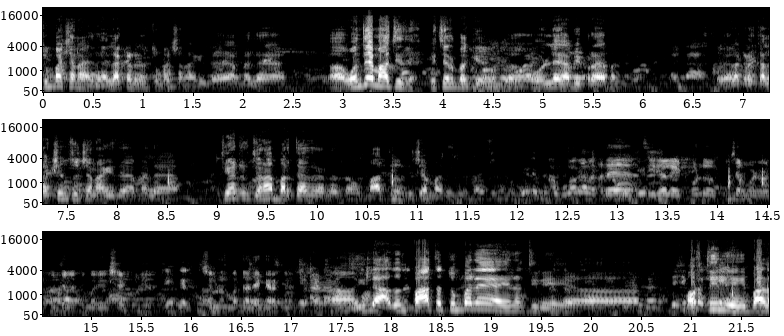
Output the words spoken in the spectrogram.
ತುಂಬಾ ಚೆನ್ನಾಗಿದೆ ಎಲ್ಲ ಕಡೆ ತುಂಬಾ ಚೆನ್ನಾಗಿದೆ. ಆಮೇಲೆ ಒಂದೇ ಮಾತಿದೆ ಪಿಕ್ಚರ್ ಬಗ್ಗೆ ಒಂದು ಒಳ್ಳೆ ಅಭಿಪ್ರಾಯ ಬಂದಿದೆ. ಎಲ್ಲ ಕಡೆ ಕಲೆಕ್ಷನ್ಸ್ ಚೆನ್ನಾಗಿದೆ ಆಮೇಲೆ ಥಿಯೇಟರ್ ಜನ ಬರ್ತಾ ಇದ್ದಾರೆ ಅನ್ನೋದನ್ನ ಒಂದು ಮಾತು ನಿಜ ಮಾಡಿದ್ರು ಇಲ್ಲ ಅದೊಂದು ಪಾತ್ರ ತುಂಬಾನೇ ಏನಂತೀವಿ ಭಕ್ತಿಲಿ ಬಹಳ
